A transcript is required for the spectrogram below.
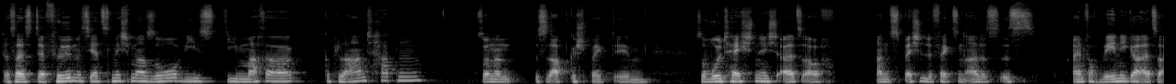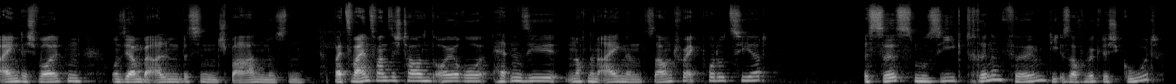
Das heißt, der Film ist jetzt nicht mal so, wie es die Macher geplant hatten, sondern es ist abgespeckt eben. Sowohl technisch als auch an Special Effects und alles ist einfach weniger, als sie eigentlich wollten und sie haben bei allem ein bisschen sparen müssen. Bei 22.000 Euro hätten sie noch einen eigenen Soundtrack produziert. Es ist Musik drin im Film, die ist auch wirklich gut.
